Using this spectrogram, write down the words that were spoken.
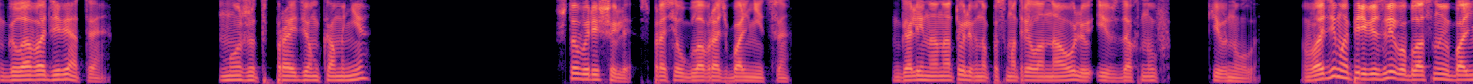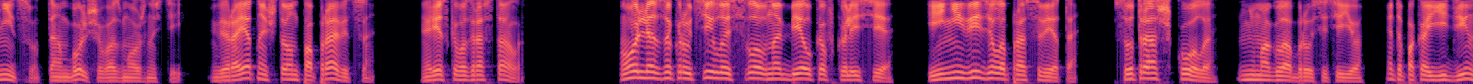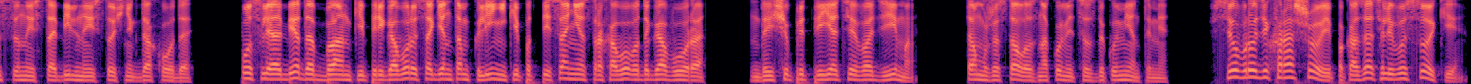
Глава 9. Может, пройдем ко мне? Что вы решили? спросил главврач больницы. Галина Анатольевна посмотрела на Олю и, вздохнув, кивнула. Вадима перевезли в областную больницу, там больше возможностей. Вероятность, что он поправится, резко возрастала. Оля закрутилась, словно белка в колесе, и не видела просвета. С утра школа, не могла бросить ее. Это пока единственный стабильный источник дохода. После обеда банки, переговоры с агентом клиники, подписание страхового договора, да еще предприятие Вадима. Там уже стало знакомиться с документами. Все вроде хорошо и показатели высокие,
